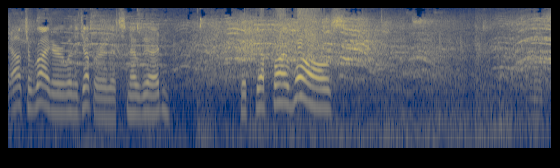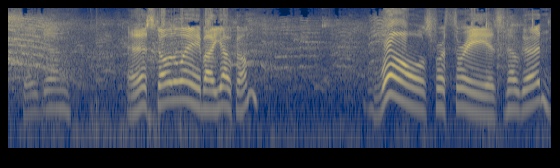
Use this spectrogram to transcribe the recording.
out to Ryder with a jumper that's no good. Picked up by Walls. Let's say And it's stolen away by Yoakum. Walls for three is no good.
